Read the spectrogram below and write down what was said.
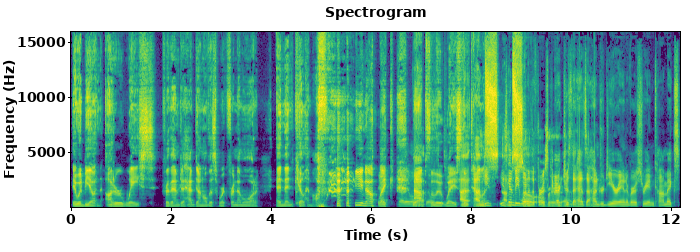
it would be an utter waste for them to have done all this work for Namor and then kill him off. you know, Yeah. like No, they won't. They won't. absolute waste I- of I'm talent. He's, he's going to be one of the first characters that. that has a hundred year anniversary in comics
